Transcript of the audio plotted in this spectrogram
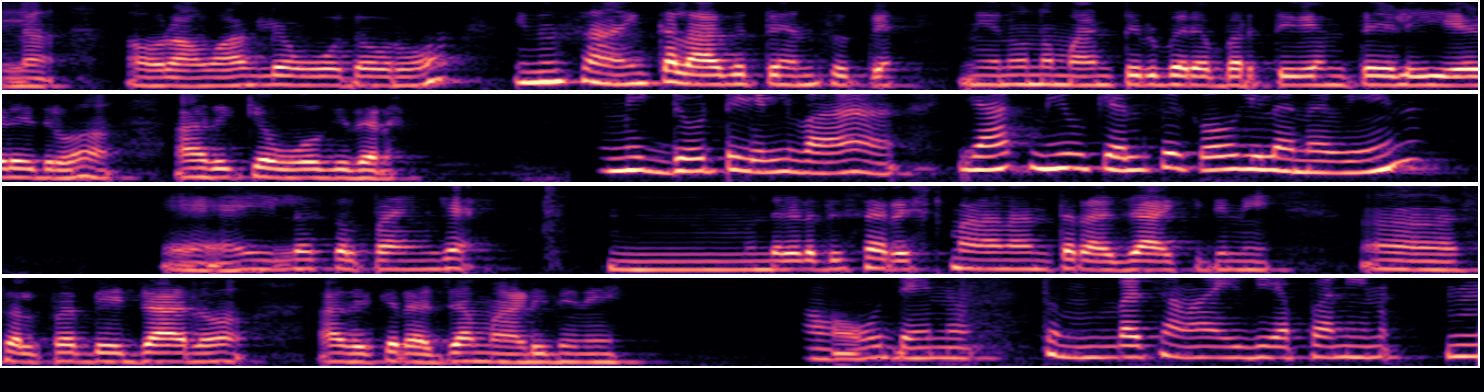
ಇಲ್ಲ. ಅವ್ರು ಆವಾಗಲೇ ಹೋದವರು. ಇನ್ನು ಸಾಯಂಕಾಲ ಆಗುತ್ತೆ ಅನಿಸುತ್ತೆ. ಏನೋ ನಮ್ಮ ಅಂಟಿರು ಬೇರೆ ಬರ್ತೀವಿ ಅಂತೇಳಿ ಹೇಳಿದರು. ಅದಕ್ಕೆ ಹೋಗಿದ್ದಾರೆ. ನಿಮಗೆ ಡ್ಯೂಟಿ ಇಲ್ವಾ? ಯಾಕೆ ನೀವು ಕೆಲ್ಸಕ್ಕೆ ಹೋಗಿಲ್ಲ ನವೀನ್? ಏ ಇಲ್ಲ ಸ್ವಲ್ಪ ಹಿಂಗೆ. ಒಂದೆರಡು ದಿವಸ ರೆಸ್ಟ್ ಮಾಡೋಣ ಅಂತ ರಜಾ ಹಾಕಿದ್ದೀನಿ ಸ್ವಲ್ಪ ಬೇಜಾರು. ಅದಕ್ಕೆ ರಜಾ ಮಾಡಿದ್ದೀನಿ ಹೌದೇನು? ತುಂಬ ಚೆನ್ನಾಗಿದೆಯಪ್ಪ ನೀನು. ಹ್ಞೂ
